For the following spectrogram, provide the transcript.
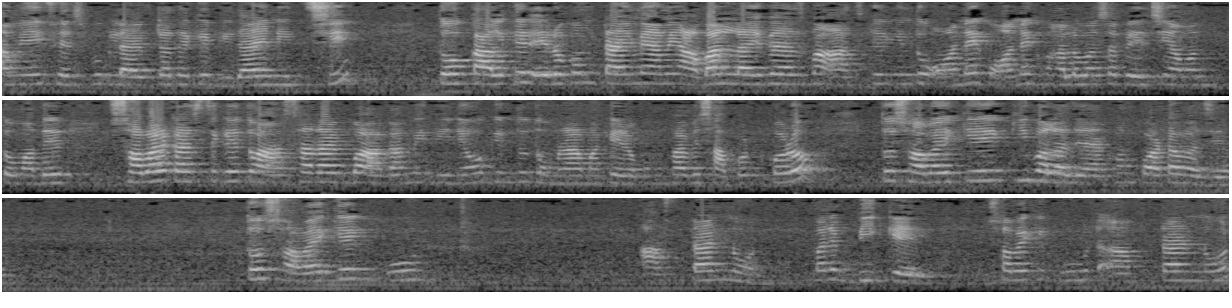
আমি এই ফেসবুক লাইভটা থেকে বিদায় নিচ্ছি। তো কালকের এরকম টাইমে আমি আবার লাইভে আসব। আজকে কিন্তু অনেক অনেক ভালোবাসা পেয়েছি আমার, তোমাদের সবার কাছ থেকে। তো আশা রাখব আগামী দিনেও কিন্তু তোমরা আমাকে এরকমভাবে সাপোর্ট করো। তো সবাইকে কি বলা যায়? এখন কটা বাজে? তো সবাইকে গুড আফটারনুন মানে বিকেল। সবাইকে গুড আফটারনুন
